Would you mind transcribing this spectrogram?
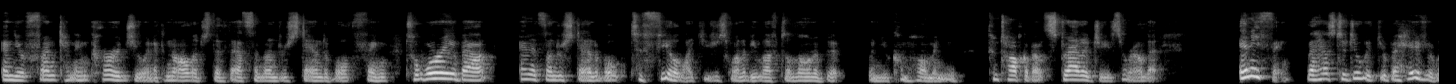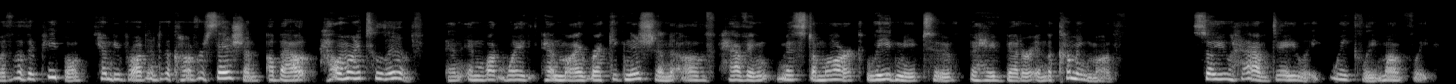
And your friend can encourage you and acknowledge that that's an understandable thing to worry about. And it's understandable to feel like you just want to be left alone a bit when you come home and you can talk about strategies around that. Anything that has to do with your behavior with other people can be brought into the conversation about how am I to live? And in what way can my recognition of having missed a mark lead me to behave better in the coming month? So you have daily, weekly, monthly.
